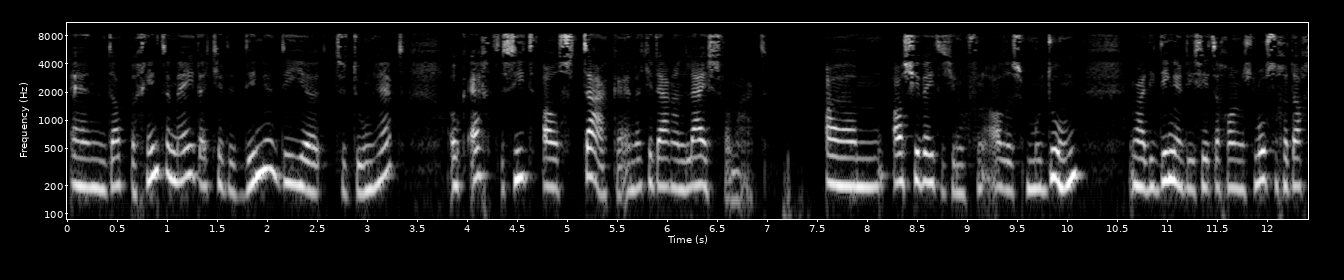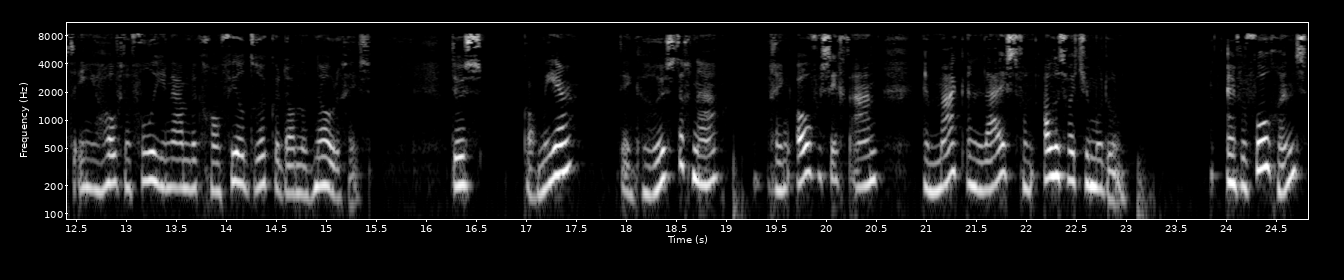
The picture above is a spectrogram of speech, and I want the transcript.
En dat begint ermee dat je de dingen die je te doen hebt ook echt ziet als taken en dat je daar een lijst van maakt. Um, als je weet dat je nog van alles moet doen, maar die dingen die zitten gewoon als losse gedachten in je hoofd, dan voel je je namelijk gewoon veel drukker dan het nodig is. Dus kalmeer, denk rustig na, breng overzicht aan en maak een lijst van alles wat je moet doen. En vervolgens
